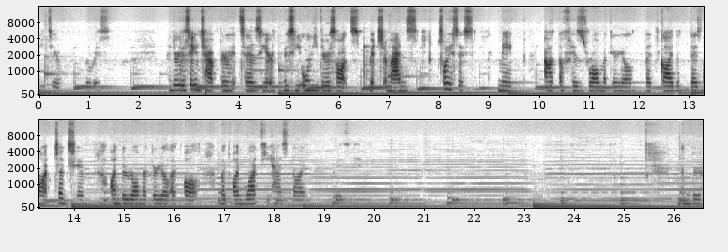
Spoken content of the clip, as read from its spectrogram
Me too, Lewis. Under the same chapter, it says here, you see only the results which a man's choices make out of his raw material, but God does not judge him on the raw material at all, but on what he has done with it. Under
